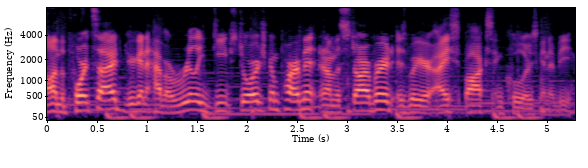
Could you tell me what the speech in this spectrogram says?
On the port side, you're gonna have a really deep storage compartment, and on the starboard is where your ice box and cooler is gonna be.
